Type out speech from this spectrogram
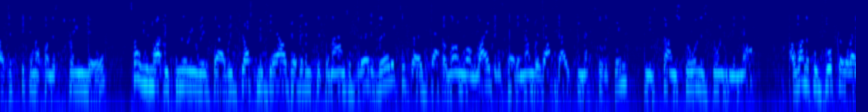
I'll just stick them up on the screen there. Some of you might be familiar with, uh, with Josh McDowell's evidence that demands a verdict. It goes back a long, long way, but it's had a number of updates and that sort of thing. And his son Sean has joined him in that. A wonderful book that I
